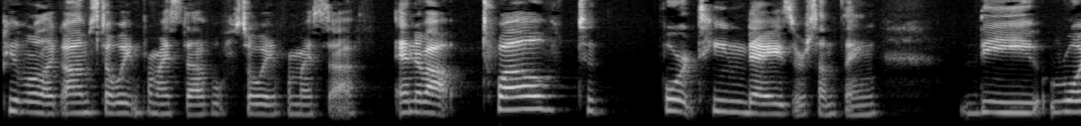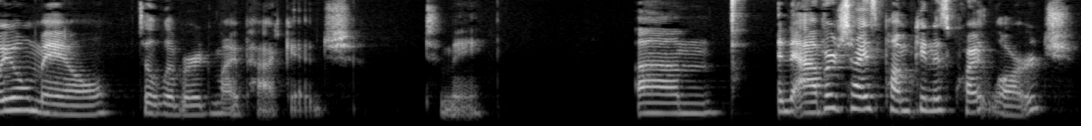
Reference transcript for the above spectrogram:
people were like, oh, I'm still waiting for my stuff. We're still waiting for my stuff. And about 12 to 14 days or something, the Royal Mail delivered my package to me. Um, an average size pumpkin is quite large.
